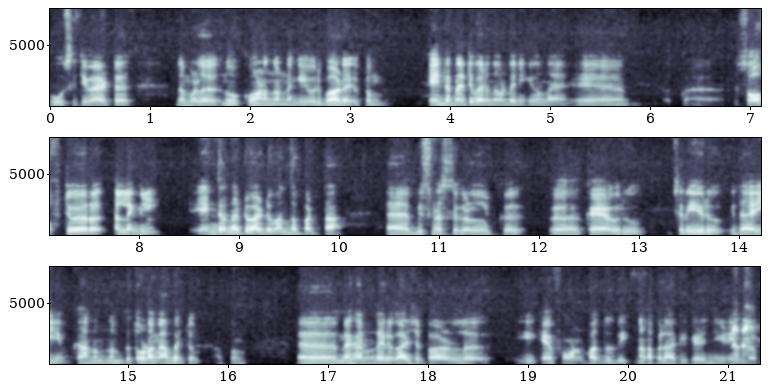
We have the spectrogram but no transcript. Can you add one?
പോസിറ്റീവായിട്ട് നമ്മൾ നോക്കുകയാണെന്നുണ്ടെങ്കിൽ ഒരുപാട് ഇപ്പം ഇന്റർനെറ്റ് വരുന്നതുകൊണ്ട് എനിക്ക് തോന്നുന്നത് സോഫ്റ്റ്വെയർ അല്ലെങ്കിൽ ഇന്റർനെറ്റുമായിട്ട് ബന്ധപ്പെട്ട ബിസിനസ്സുകൾക്ക് ഒക്കെ ഒരു ചെറിയൊരു ഇതായിരിക്കും. കാരണം നമുക്ക് തുടങ്ങാൻ പറ്റും. അപ്പം മെഹറിന്റെ ഒരു കാഴ്ചപ്പാടിൽ ഈ കെ ഫോൺ പദ്ധതി നടപ്പിലാക്കി കഴിഞ്ഞു കഴിയുമ്പം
